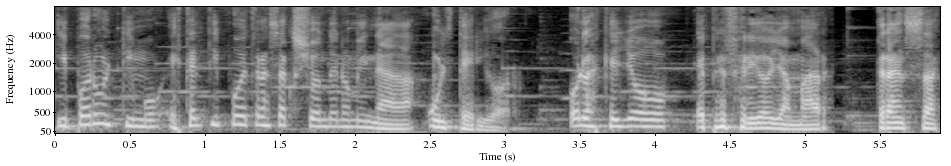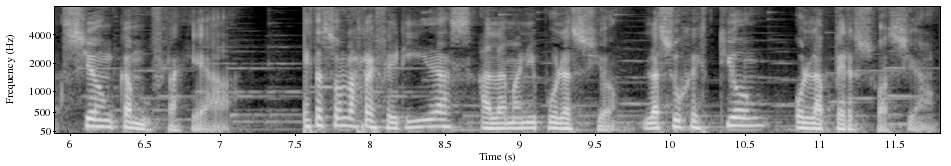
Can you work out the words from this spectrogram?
Y por último está el tipo de transacción denominada ulterior, o las que yo he preferido llamar transacción camuflajeada. Estas son las referidas a la manipulación, la sugestión o la persuasión.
